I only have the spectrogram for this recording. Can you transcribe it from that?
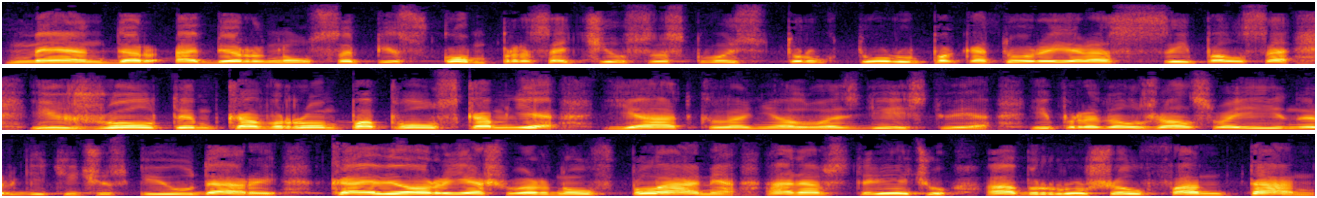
Мендер обернулся песком, просочился сквозь структуру, по которой рассыпался, и желтым ковром пополз ко мне. Я отклонял воздействие и продолжал свои энергетические удары. Ковер я швырнул в пламя, а навстречу обрушил фонтан.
